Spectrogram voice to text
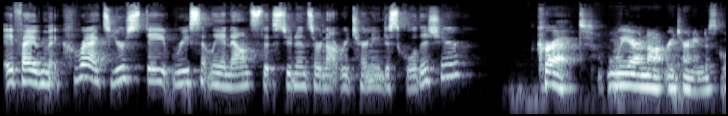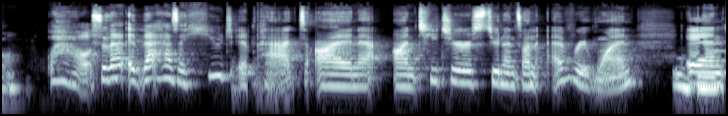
if i'm correct your state recently announced that students are not returning to school this year? Correct. We are not returning to school. Wow. So that that has a huge impact on on teachers students on everyone. Mm-hmm. and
